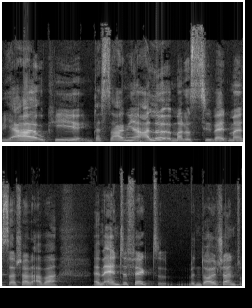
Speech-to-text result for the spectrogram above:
ja, okay, das sagen ja alle immer, das Ziel Weltmeisterschaft, aber im Endeffekt in Deutschland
